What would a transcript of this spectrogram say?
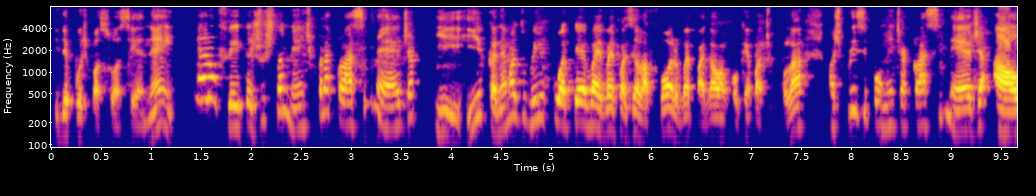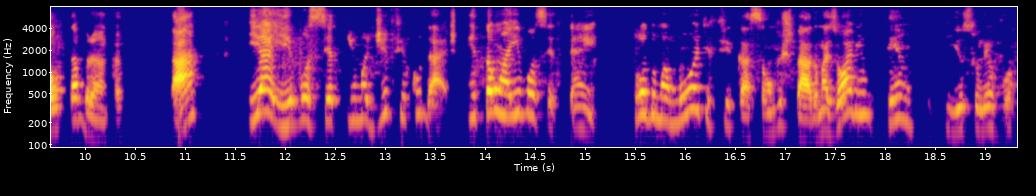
e depois passou a ser Enem, eram feitas justamente para a classe média e rica, né? mas o rico até vai, vai fazer lá fora, vai pagar uma, qualquer particular, mas principalmente a classe média alta branca. Tá? E aí você tem uma dificuldade. Então aí você tem toda uma modificação do Estado, mas olhem o tempo que isso levou.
